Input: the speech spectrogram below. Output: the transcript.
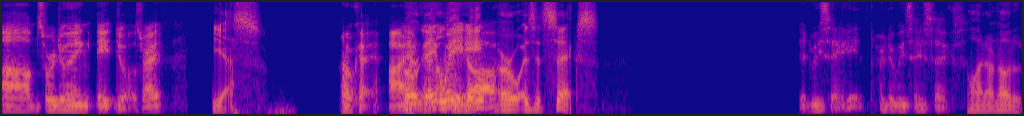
Um, so we're doing eight duos, right? Yes. Okay, I am gonna wait, eight, off. or is it six? Did we say eight or did we say six? Oh, I don't know. Do,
